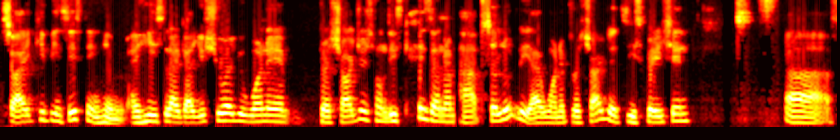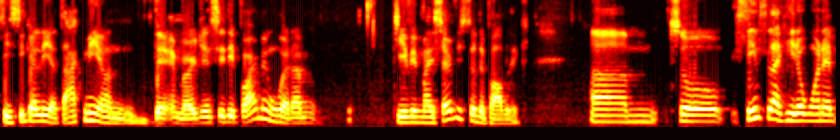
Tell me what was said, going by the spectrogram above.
so I keep insisting him, and he's like, "Are you sure you want to press charges on this case?" And I'm absolutely, I want to press charges. This patient uh, physically attacked me on the emergency department where I'm giving my service to the public. Um, so it seems like he don't want to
